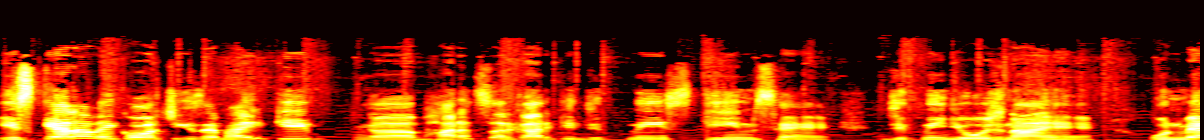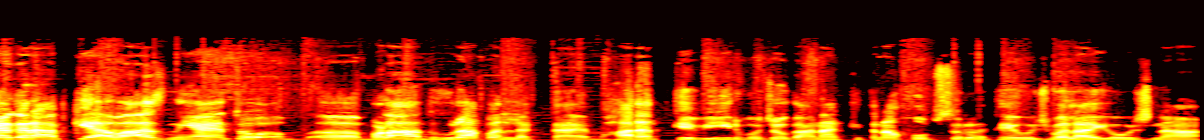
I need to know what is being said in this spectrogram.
इसके अलावा एक और चीज़ है भाई कि भारत सरकार की जितनी स्कीम्स हैं जितनी योजनाएँ हैं उनमें अगर आपकी आवाज़ नहीं आए तो बड़ा अधूरापन लगता है। भारत के वीर वो जो गाना कितना खूबसूरत है उज्ज्वला योजना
